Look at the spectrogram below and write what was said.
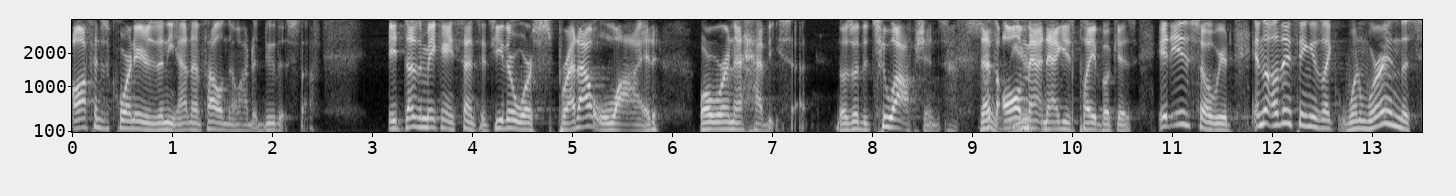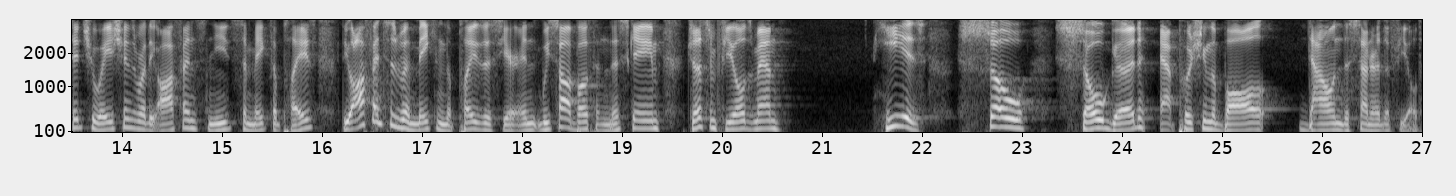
offensive coordinators in the NFL know how to do this stuff. It doesn't make any sense. It's either we're spread out wide or we're in a heavy set. Those are the two options. That's, so all weird. Matt Nagy's playbook is. It is so weird. And the other thing is like when we're in the situations where the offense needs to make the plays, the offense has been making the plays this year. And we saw both in this game. Justin Fields, man, he is so so good at pushing the ball down the center of the field.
